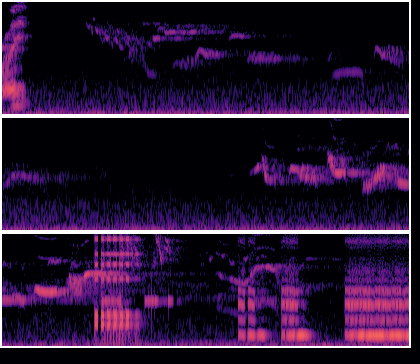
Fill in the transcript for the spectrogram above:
alright? Um, um, um.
